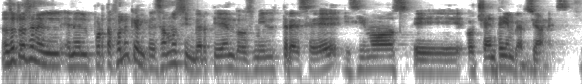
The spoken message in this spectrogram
Nosotros en el, en el, portafolio que empezamos a invertir en 2013 hicimos eh, 80 inversiones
